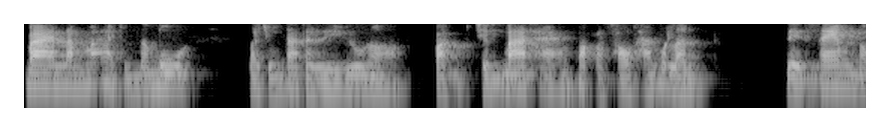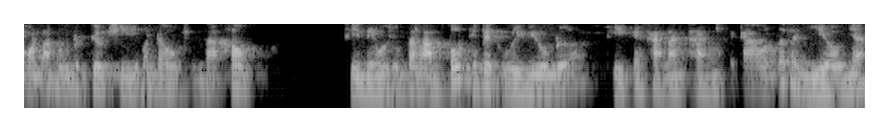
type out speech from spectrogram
ba năm mã chúng ta mua và chúng ta phải review nó khoảng chừng 3 tháng hoặc là 6 tháng một lần để xem nó còn đáp ứng được tiêu chí ban đầu chúng ta không thì nếu mà chúng ta làm tốt cái việc review nữa thì cái khả năng thắng sẽ cao hơn rất là nhiều nhé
